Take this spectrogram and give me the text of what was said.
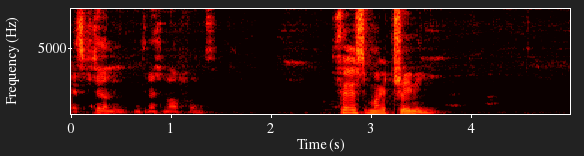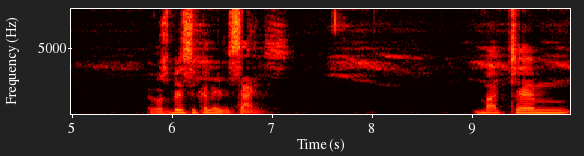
especially on the international front. First, my training. It was basically in science. But um,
